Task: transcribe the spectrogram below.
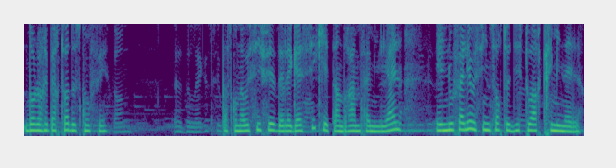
dans le répertoire de ce qu'on fait. Parce qu'on a aussi fait The Legacy, qui est un drame familial, et il nous fallait aussi une sorte d'histoire criminelle.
